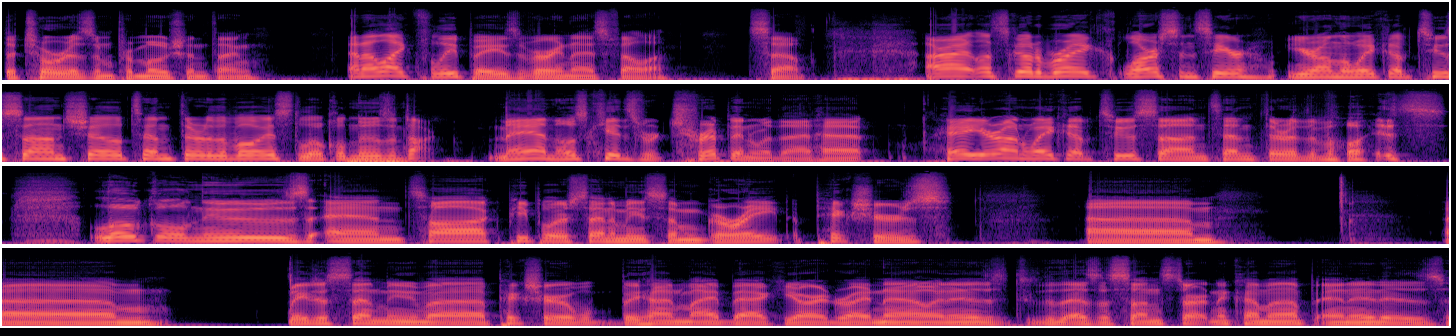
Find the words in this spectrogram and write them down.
the tourism promotion thing. And I like Felipe; he's a very nice fella. So, all right, let's go to break. Larson's here. You're on the Wake Up Tucson show, 10:30 The Voice, local news and talk. Man, those kids were tripping with that hat. Hey, you're on Wake Up Tucson, 10th of The Voice, local news and talk. People are sending me some great pictures. Um, um, they just sent me a picture behind my backyard right now, and it is as the sun's starting to come up, and it is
